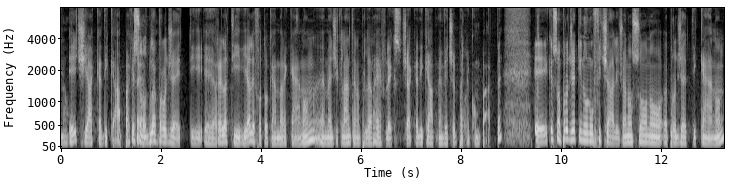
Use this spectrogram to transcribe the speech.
no? e CHDK, che certo. sono due progetti eh, relativi alle fotocamere Canon, eh, Magic Lantern per le reflex, CHDK invece per le compatte, che sono progetti non ufficiali, cioè non sono eh, progetti Canon,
